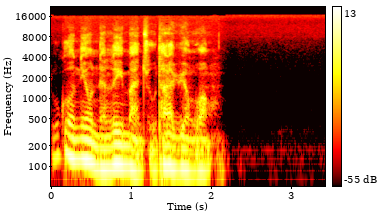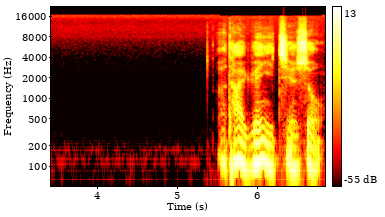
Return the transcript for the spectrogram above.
如果你有能力满足他的愿望，而他也愿意接受。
